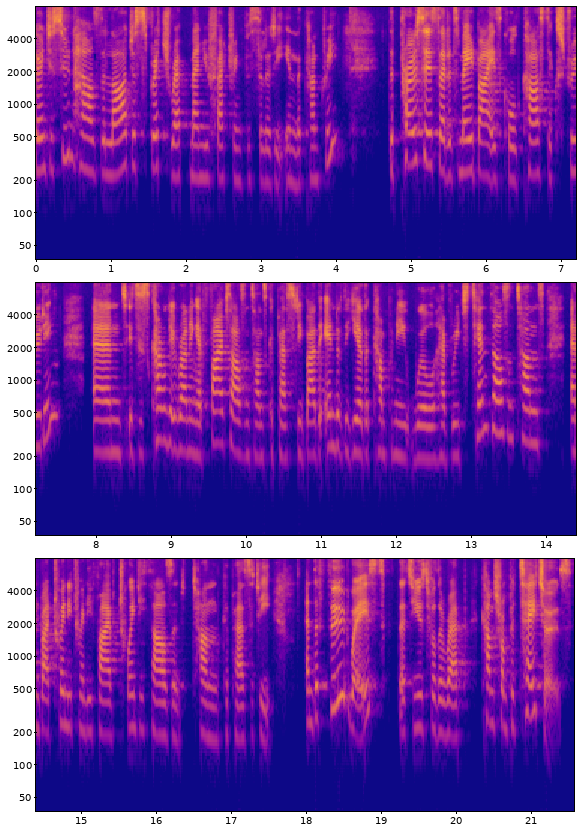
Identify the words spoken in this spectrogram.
going to soon house the largest stretch wrap manufacturing facility in the country. The process that it's made by is called cast extruding, and it is currently running at 5,000 tons capacity. By the end of the year, the company will have reached 10,000 tons, and by 2025, 20,000 ton capacity. And the food waste that's used for the wrap comes from potatoes,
